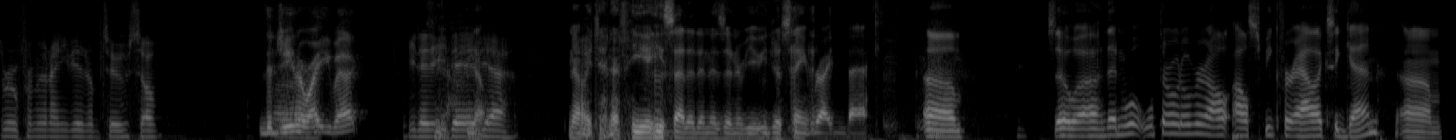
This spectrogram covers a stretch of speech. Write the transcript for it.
through for me when I needed him to, so Did Geno Uh, write you back? he did, he No, did, no. yeah. No, he didn't. He he said it in his interview. He just ain't writing back. Um, So uh, then we'll we'll throw it over. I'll I'll speak for Alex again. Um,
